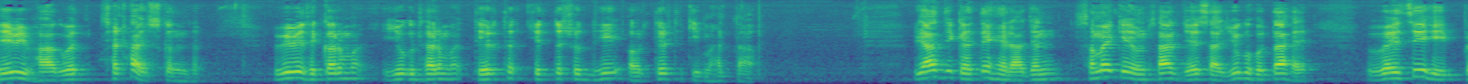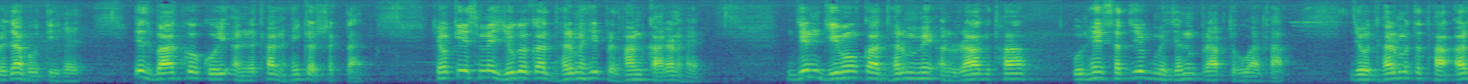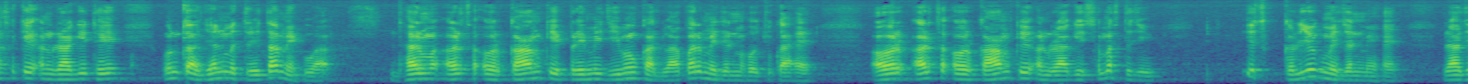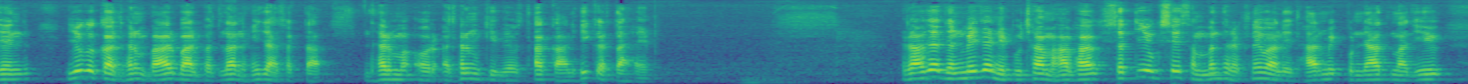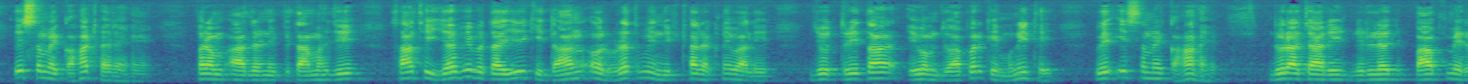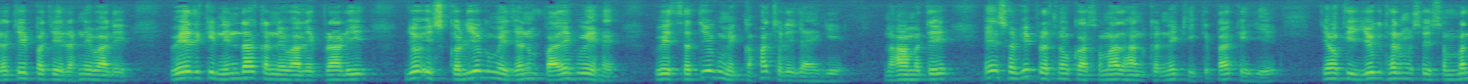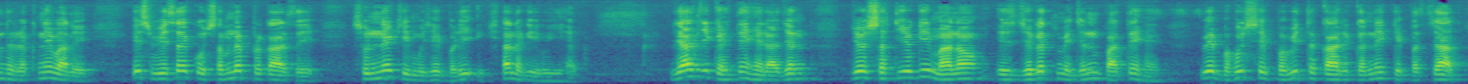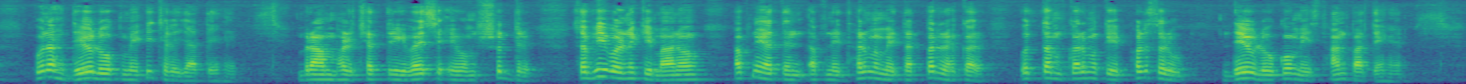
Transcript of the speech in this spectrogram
देवी भागवत छठा स्कंध। विविध कर्म, युग धर्म, तीर्थ, चित्त शुद्धि और तीर्थ की महत्ता। व्यास जी कहते हैं, राजन, समय के अनुसार जैसा युग होता है, वैसी ही प्रजा होती है। इस बात को कोई अन्यथा नहीं कर सकता, क्योंकि इसमें युग का धर्म ही प्रधान कारण है। जिन जीवों का धर्म में अनुराग था, उन्हें सतयुग में जन्म प्राप्त हुआ था। जो धर्म तथा अर्थ के अनुरागी थे, उनका जन्म त्रेता में हुआ। धर्म, अर्थ और काम के प्रेमी जीवों का द्वापर में जन्म हो चुका है, और अर्थ और काम के अनुरागी समस्त जीव इस कलयुग में जन्मे हैं। राजेंद्र, युग का धर्म बार बार बदला नहीं जा सकता। धर्म और अधर्म की व्यवस्था काल ही करता है। राजा जन्मेजय ने पूछा, महाभाग सत्ययुग से संबंध रखने वाले धार्मिक पुण्यात्मा जीव इस समय कहाँ ठहरे हैं? परम आदरणीय पितामह जी, साथ ही यह भी बताइए कि दान और व्रत में निष्ठा रखने वाले जो त्रेता एवं द्वापर के मुनि थे, वे इस समय कहाँ हैं? दुराचारी, निर्लज, पाप में रचे पचे रहने वाले, वेद की निंदा करने वाले प्राणी जो इस कलयुग में जन्म पाए हुए हैं, वे सतयुग में कहाँ चले जाएँगे? महामते इन सभी प्रश्नों का समाधान करने की कृपा कीजिए, क्योंकि युग धर्म से संबंध रखने वाले इस विषय को सम्यक प्रकार से सुनने की मुझे बड़ी इच्छा लगी हुई है। व्यास जी कहते हैं, राजन, जो सतयुगी मानव इस जगत में जन्म पाते हैं, वे बहुत से पवित्र कार्य करने के पश्चात पुनः देवलोक में ही चले जाते हैं। ब्राह्मण, क्षत्रिय, वैश्य एवं शूद्र सभी वर्ण के मानव अपने अत्यंत, अपने धर्म में तत्पर रहकर उत्तम कर्म के फलस्वरूप देवलोकों में स्थान पाते हैं।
